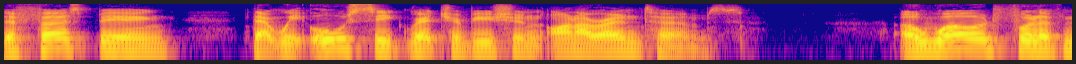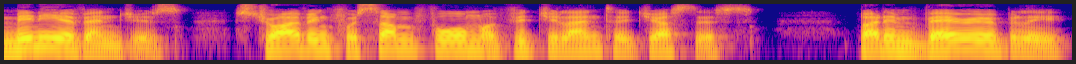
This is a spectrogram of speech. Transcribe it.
The first being that we all seek retribution on our own terms. A world full of many avengers striving for some form of vigilante justice, but invariably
